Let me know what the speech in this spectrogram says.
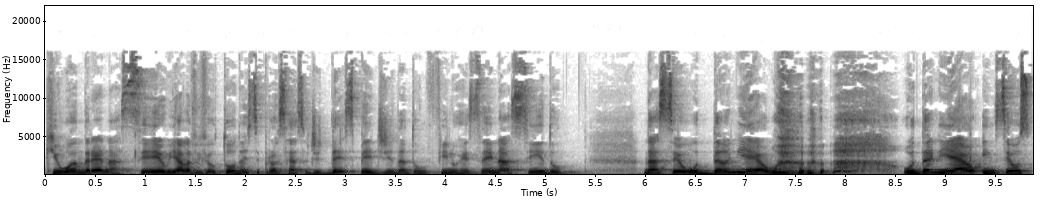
que o André nasceu e ela viveu todo esse processo de despedida de um filho recém-nascido, nasceu o Daniel. o Daniel em seus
